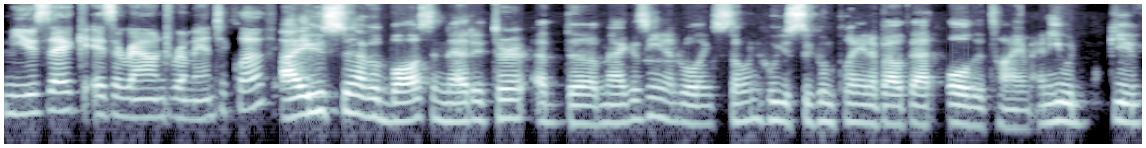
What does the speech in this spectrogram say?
music is around romantic love? I used to have a boss, an editor at the magazine at Rolling Stone, who used to complain about that all the time. And he would give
